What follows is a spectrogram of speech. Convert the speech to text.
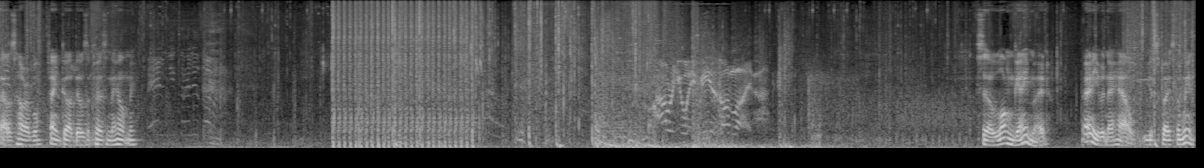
That was horrible. Thank God there was a person to help me. This is a long game mode. I don't even know how you're supposed to win.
